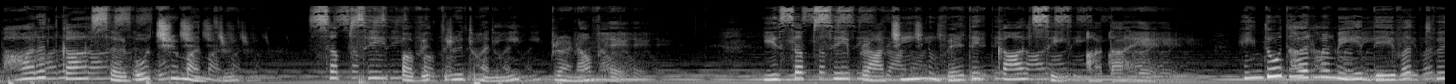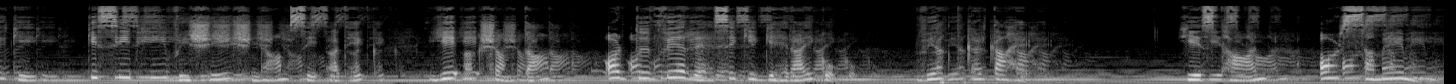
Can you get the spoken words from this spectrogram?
भारत का सर्वोच्च मंत्र, सबसे पवित्र ध्वनि प्रणव है। ये सबसे प्राचीन वैदिक काल से आता है। हिंदू धर्म में देवत्व के किसी भी विशेष नाम से अधिक ये अक्षमता और दिव्य रहस्य की गहराई को व्यक्त करता है। ये स्थान और समय में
